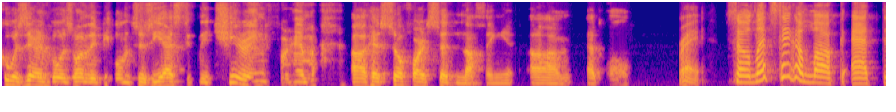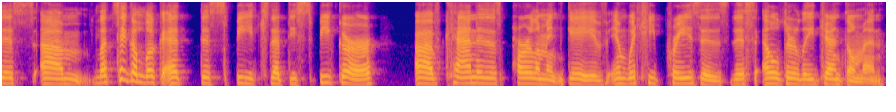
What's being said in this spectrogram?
who was there and who was one of the people enthusiastically cheering for him, uh, has so far said nothing um, at all. Right. So let's take a look at this. Um, let's take a look at this speech that the Speaker of Canada's Parliament gave, in which he praises this elderly gentleman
